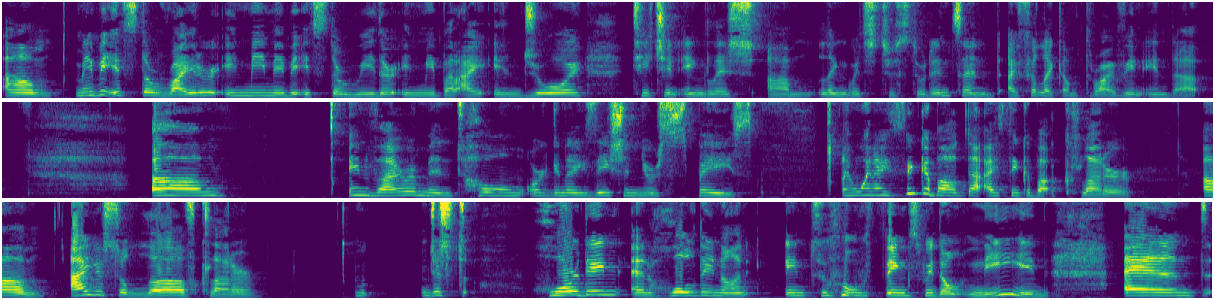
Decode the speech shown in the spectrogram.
Um, maybe it's the writer in me, maybe it's the reader in me, but I enjoy teaching English um, language to students, and I feel like I'm thriving in that. Um, environment, home, organization, your space. And when I think about that, I think about clutter. Um, I used to love clutter. Just hoarding and holding on into things we don't need. And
